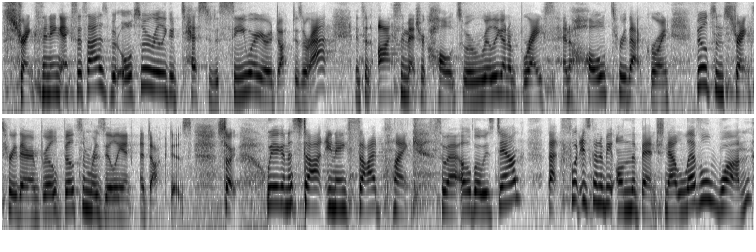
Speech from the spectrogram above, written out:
strengthening exercise, but also a really good tester to see where your adductors are at. It's an isometric hold, so we're really going to brace and hold through that groin, build some strength through there, and build, build some resilient adductors. So we're going to start in a side plank. So our elbow is down, that foot is going to be on the bench. Now, level one,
